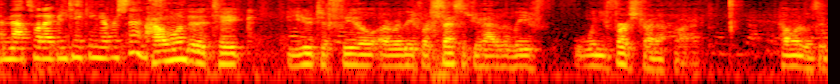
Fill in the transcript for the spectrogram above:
and that's what I've been taking ever since. How long did it take you to feel a relief or sense that you had a relief when you first tried that product? How long was it?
